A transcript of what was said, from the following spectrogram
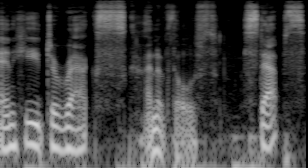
and He directs kind of those steps.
